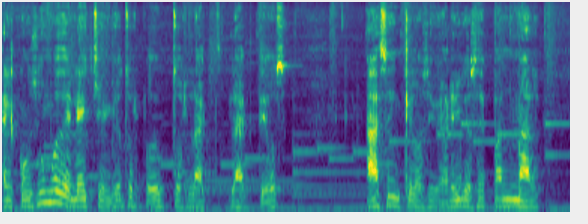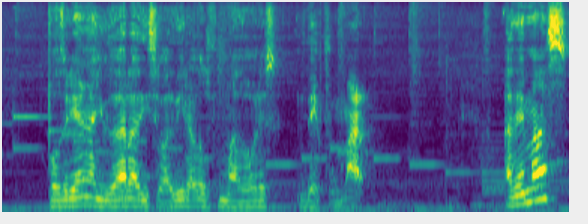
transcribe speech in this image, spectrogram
el consumo de leche y otros productos lácteos hacen que los cigarrillos sepan mal, podrían ayudar a disuadir a los fumadores de fumar. Además,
